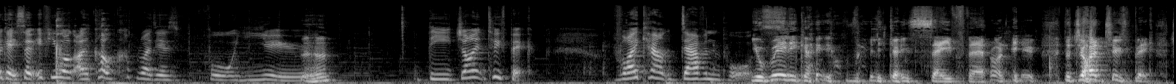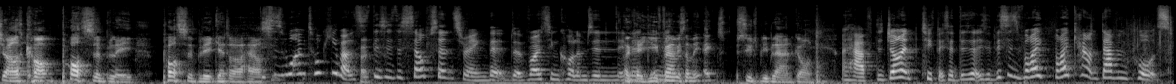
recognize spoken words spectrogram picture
Okay, so if you are, I've got a couple of ideas for you. Uh-huh. The giant toothpick, Viscount Devonport. You're really going. You're really going safe there, aren't you? The giant toothpick. Giles can't possibly, possibly get our house. This is what I'm talking about. This, this is the self-censoring that, that writing columns in. in okay, the, you in found the- me something ex- suitably bland. Go on. I have the giant toothpick. Said this, this is Viscount Devonport's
